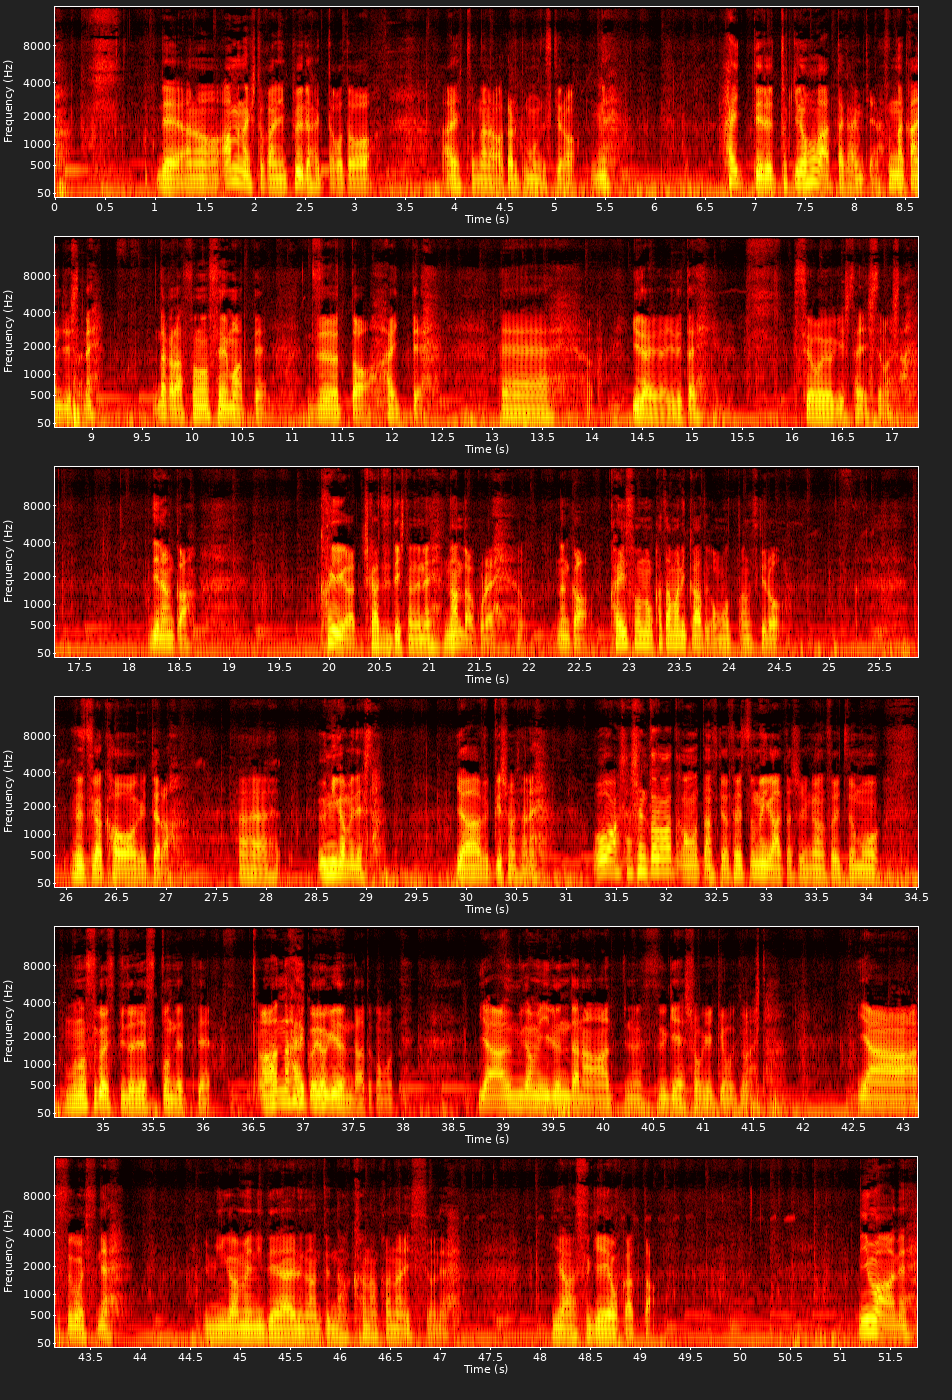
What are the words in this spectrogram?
であの雨の日とかにプール入ったことある人ならわかると思うんですけどね。入ってる時の方があったかいみたいなそんな感じでしたね。だからそのせいもあってずっと入ってえー、ゆらゆら揺れたり背泳ぎしたりしてました。でなんか影が近づいてきたんでねなんだこれ。なんか海藻の塊かとか思ったんですけどそいつが顔を上げたら、えー、ウミガメでした。いやーびっくりしましたね。おお写真撮ろうとか思ったんですけどそいつの目が合った瞬間そいつもうものすごいスピードですっ飛んでってあんな早く泳げるんだとか思って。いやーウミガメいるんだなーってすげえ衝撃を受けました。いやーすごいっすね。ウミガメに出会えるなんてなかなかないっすよね。いやーすげえよかった。今はね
